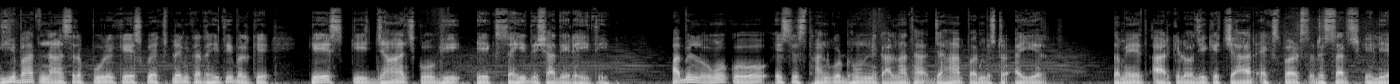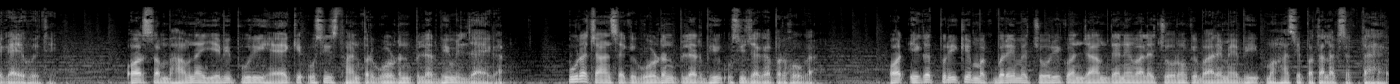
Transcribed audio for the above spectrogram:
ये बात न सिर्फ़ पूरे केस को एक्सप्लेन कर रही थी, बल्कि केस की जाँच को भी एक सही दिशा दे रही थी। अब इन लोगों को इस स्थान को ढूंढ निकालना था, जहाँ पर मिस्टर अय्यर समेत आर्कियोलॉजी के चार एक्सपर्ट्स रिसर्च के लिए गए हुए थे। और संभावना ये भी पूरी है कि उसी स्थान पर गोल्डन पिलर भी मिल जाएगा। पूरा चांस है कि गोल्डन पिलर भी उसी जगह पर होगा। और इगतपुरी के मकबरे में चोरी को अंजाम देने वाले चोरों के बारे में भी वहाँ से पता लग सकता है।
